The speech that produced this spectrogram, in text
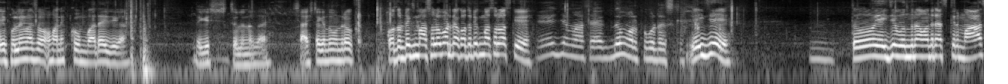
এই ফলই মাছ অনেক কম বাধা এই জায়গা। দেখিস চলে না যায়। সাইজটা কিন্তু বন্ধুরা কতটুক মাছ হলো বড়দা কতটুক মাছ হলো আজকে? এই যে মাছ একদম অল্প করে আজকে। এই যে? তো এই যে বন্ধুরা আমাদের আজকের মাছ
